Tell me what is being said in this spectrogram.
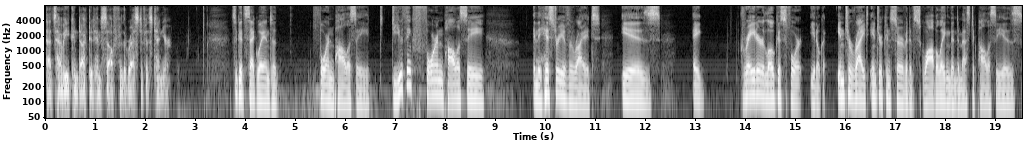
that's how he conducted himself for the rest of his tenure. It's a good segue into foreign policy. Do you think foreign policy in the history of the right is a greater locus for you know inter-right, inter-conservative squabbling than domestic policy is?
